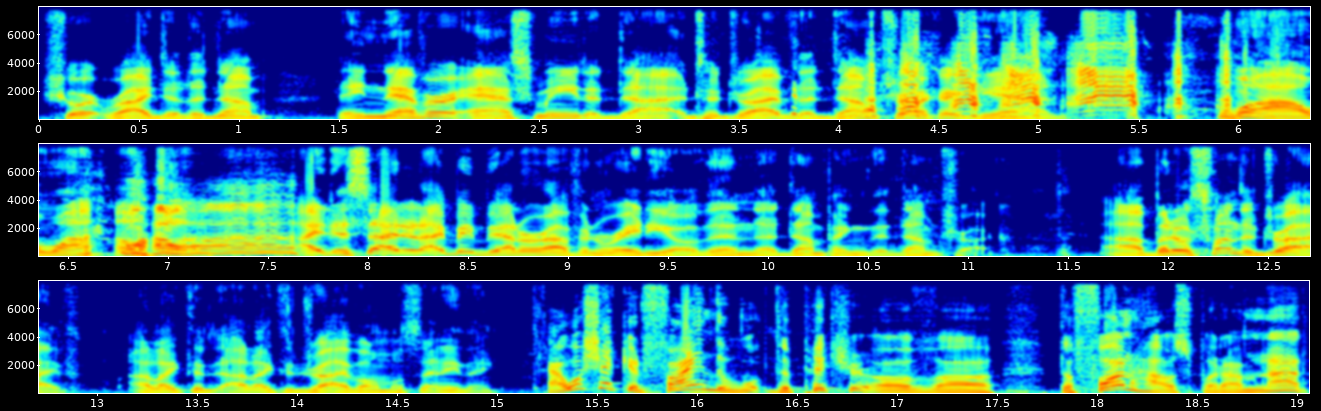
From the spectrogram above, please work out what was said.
short ride to the dump. They never asked me to di- to drive the dump truck again. wow, wow, wow. I decided I'd be better off in radio than uh, dumping the dump truck. Uh, but it was fun to drive. I like to I like to drive almost anything. I wish I could find the the picture of uh, the fun house, but I'm not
